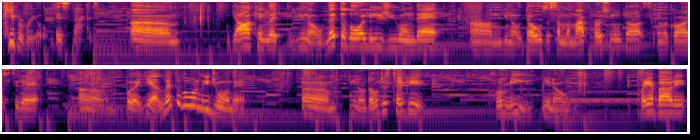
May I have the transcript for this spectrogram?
Keep it real. It's not. Um, y'all can let you know let the lord lead you on that. Um, you know those are some of my personal thoughts in regards to that. Um, but yeah let the lord lead you on that. Um, you know don't just take it from me you know. Pray about it.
